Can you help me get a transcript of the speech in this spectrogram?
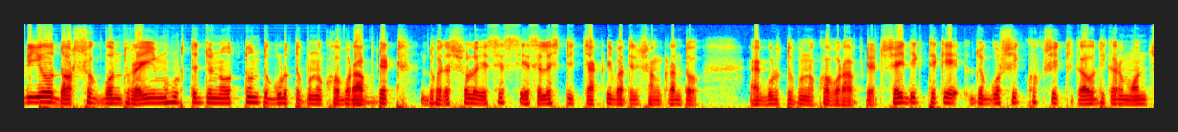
প্রিয় দর্শক বন্ধুরা, এই মুহূর্তের জন্য অত্যন্ত গুরুত্বপূর্ণ খবর আপডেট। দু হাজার ষোলো এসএসসি, এসএলএসটি চাকরি বাতিল সংক্রান্ত গুরুত্বপূর্ণ খবর আপডেট। সেই দিক থেকে যোগ্য শিক্ষক, শিক্ষিকা অধিকার মঞ্চ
